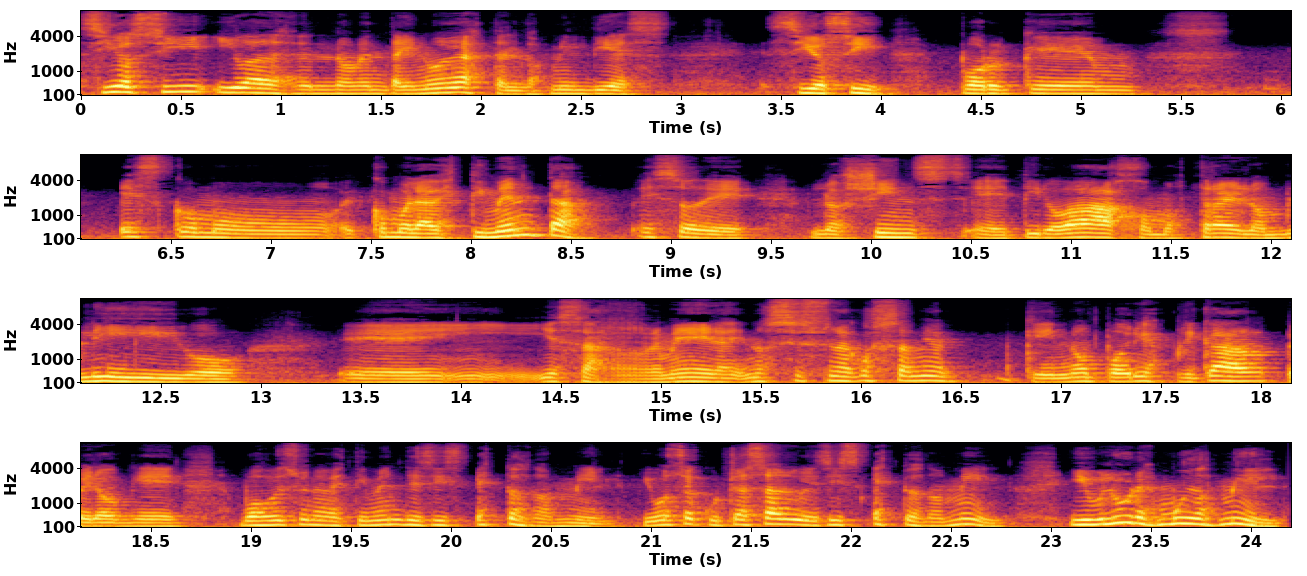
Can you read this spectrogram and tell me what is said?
Sí o sí iba desde el 99 hasta el 2010. Sí o sí. Porque em, es como, como la vestimenta. Eso de los jeans eh, tiro bajo, mostrar el ombligo. Eh, y, esas remeras. No sé, es una cosa mía que no podría explicar, pero que vos ves una vestimenta y decís, esto es 2000. Y vos escuchás algo y decís, esto es 2000. Y Blur es muy 2000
